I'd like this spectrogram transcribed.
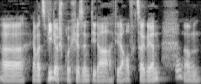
äh, ja, weil es Widersprüche sind, die da, die da aufgezeigt werden. Mhm.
